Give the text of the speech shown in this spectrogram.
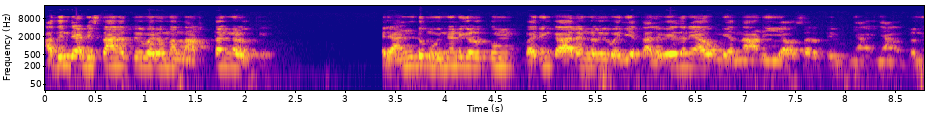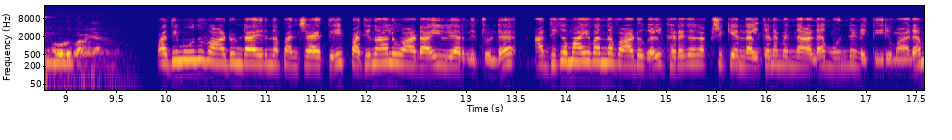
അതിന്റെ അടിസ്ഥാനത്തിൽ വരുന്ന നഷ്ടങ്ങൾക്ക് രണ്ട് മുന്നണികൾക്കും വരും കാലങ്ങളിൽ വലിയ തലവേദനയാകും എന്നാണ് ഈ അവസരത്തിൽ ഞങ്ങൾക്ക് നിങ്ങളോട് പറയാനുള്ളത്. പതിമൂന്ന് വാർഡുണ്ടായിരുന്ന പഞ്ചായത്തിൽ പതിനാല് വാർഡായി ഉയർന്നിട്ടുണ്ട്. അധികമായി വന്ന വാർഡുകൾ ഘടകകക്ഷിക്ക് നൽകണമെന്നാണ് മുന്നണി തീരുമാനം.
